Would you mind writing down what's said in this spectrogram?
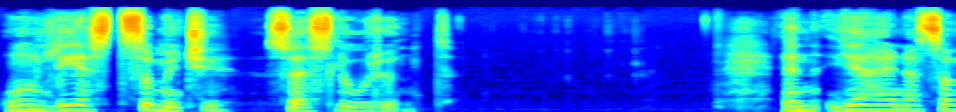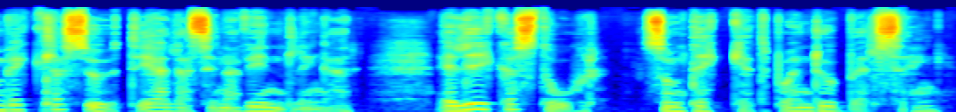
Hon läst så mycket så jag slog runt. En hjärna som vecklas ut i alla sina vindlingar är lika stor som täcket på en dubbelsäng.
